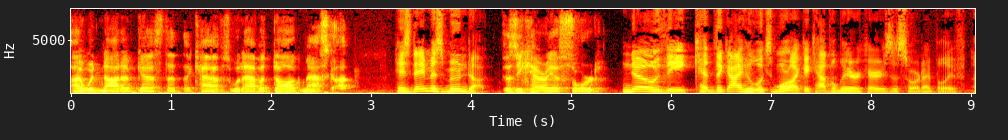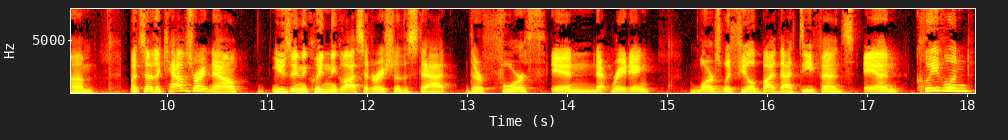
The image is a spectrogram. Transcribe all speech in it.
I would not have guessed that the Cavs would have a dog mascot. His name is Moondog. Does he carry a sword? No, the the guy who looks more like a cavalier carries a sword, I believe. Um, but so the Cavs right now, using the cleaning the glass iteration of the stat, they're fourth in net rating, largely fueled by that defense. And Cleveland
